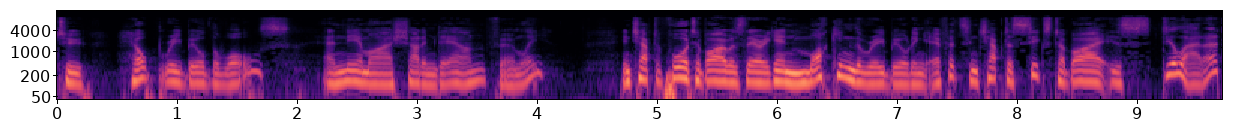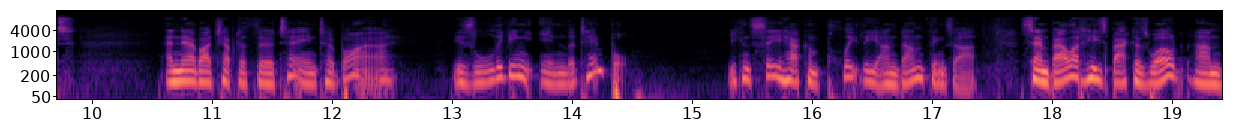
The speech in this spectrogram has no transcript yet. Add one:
to help rebuild the walls, and Nehemiah shut him down firmly. In chapter 4, Tobiah was there again mocking the rebuilding efforts. In chapter 6, Tobiah is still at it and now by chapter 13, Tobiah is living in the temple. You can see how completely undone things are. Sanballat, he's back as well. Um,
